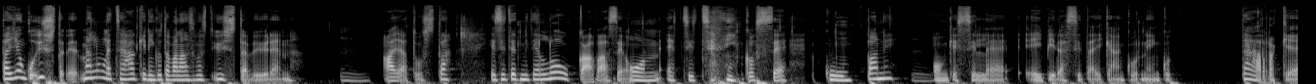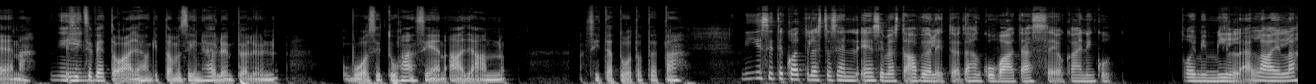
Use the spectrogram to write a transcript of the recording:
tai jonkun ystävyyden. Mä luulen, että se haki niin kuin tavallaan semmoista ystävyyden. Ajatusta. Ja sitten, että miten loukkaavaa se on, että sitten se, niin se kumppani mm. onkin sille ei pidä sitä ikään kuin, niin kuin tärkeänä. Niin. Ja sitten se vetoaa johonkin tuommoisiin hölynpölyn vuosituhansien ajan sitä tuota tätä. Niin ja sitten kun ajattelee sitä sen ensimmäistä avioliittoa, jota hän kuvaa tässä, joka ei niin kuin toimi millään lailla,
